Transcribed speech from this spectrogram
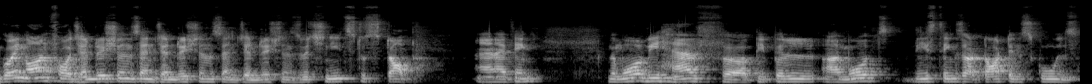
going on for generations and generations and generations which needs to stop. And i think the more we have uh, people are more these things are taught in schools.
